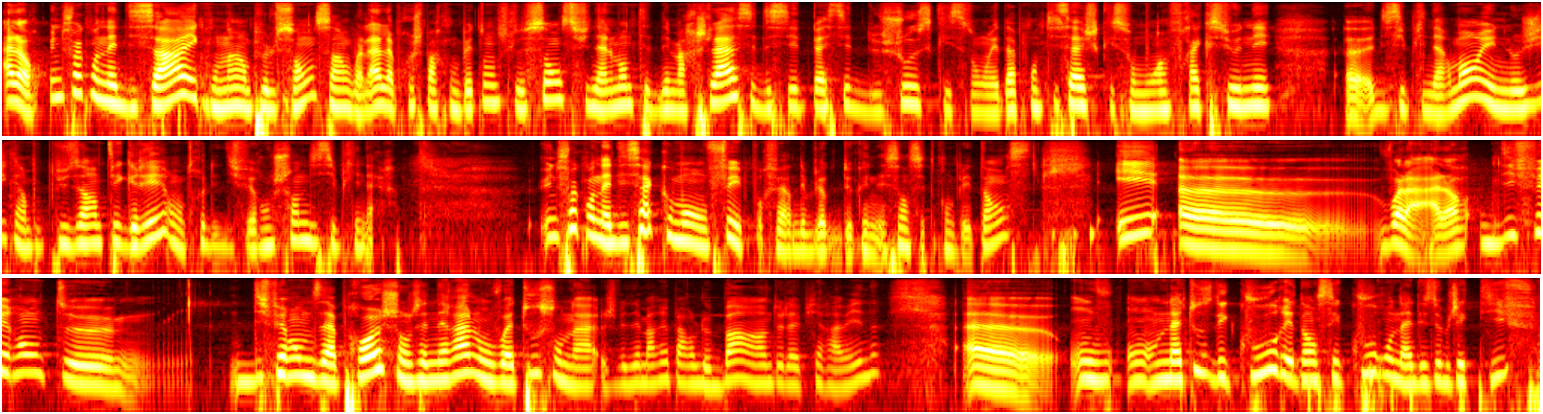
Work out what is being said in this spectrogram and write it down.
Alors, une fois qu'on a dit ça et qu'on a un peu le sens, hein, voilà, l'approche par compétence, le sens finalement de cette démarche-là, c'est d'essayer de passer de choses qui sont et d'apprentissage qui sont moins fractionnés euh, disciplinairement et une logique un peu plus intégrée entre les différents champs disciplinaires. Une fois qu'on a dit ça, comment on fait pour faire des blocs de connaissances et de compétences? Et euh, voilà, alors différentes, euh, différentes approches. En général, on voit tous, on a, je vais démarrer par le bas hein, de la pyramide, on, on, a tous des cours et dans ces cours, on a des objectifs,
